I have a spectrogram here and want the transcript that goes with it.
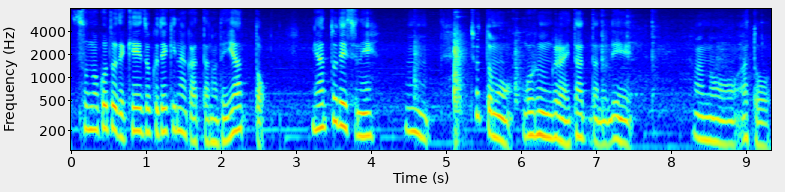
そのことで継続できなかったのでやっとやっとですね、うん、ちょっともう5分ぐらい経ったのであのあと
